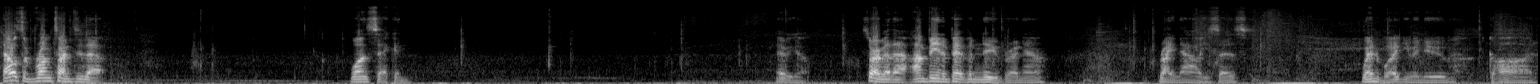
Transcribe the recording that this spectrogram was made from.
That was the wrong time to do that. One second. There we go. Sorry about that. I'm being a bit of a noob right now. Right now, he says. When weren't you a noob? God.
